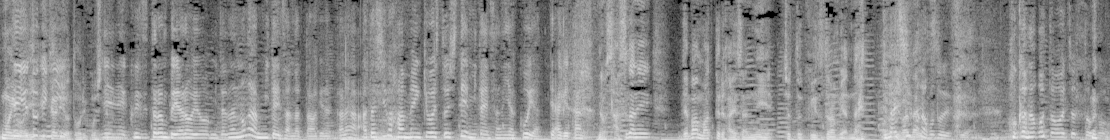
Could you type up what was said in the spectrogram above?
もう今怒りを通り越してる。ねえねえクイズトランプやろうよみたいなのが三谷さんだったわけだから私は反面教師として三谷さんの役をやってあげたんですでもさすがに出番待ってる俳優さんにちょっとクイズトランプやんないって言わ同じようなないですことですよ。他のことをちょっとこう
